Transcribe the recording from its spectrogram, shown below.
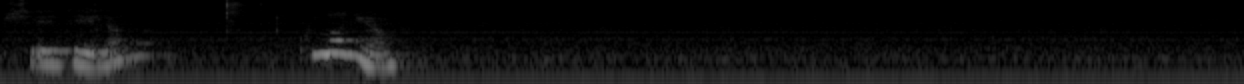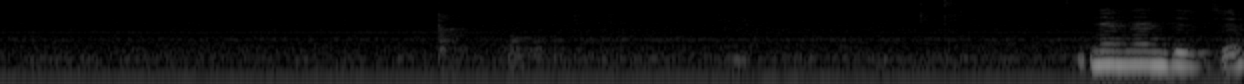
Bir şey değil ama kullanıyorum. Nemlendirici.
